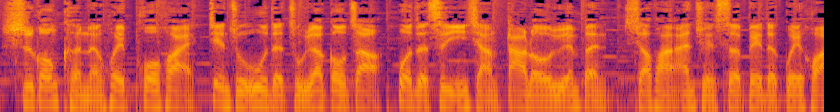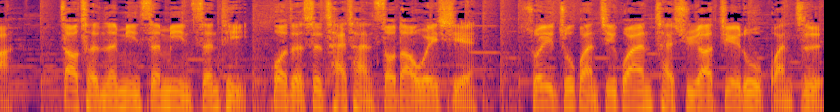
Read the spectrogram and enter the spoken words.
施工可能会破坏建筑物的主要构造，或者是影响大楼原本消防安全设备的规划，造成人民生命、身体或者是财产受到威胁，所以主管机关才需要介入管制。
